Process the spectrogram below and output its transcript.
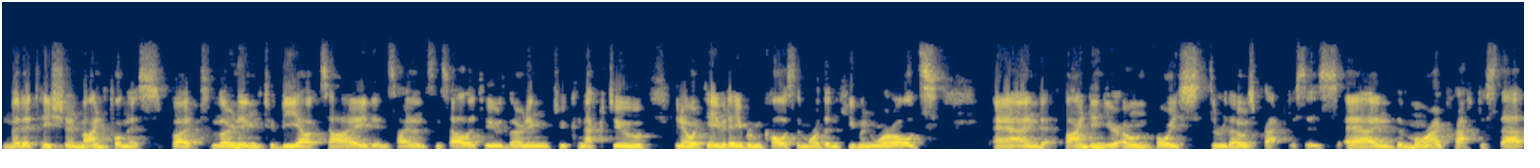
meditation and mindfulness, but learning to be outside in silence and solitude, learning to connect to, you know, what David Abram calls the more than human worlds and finding your own voice through those practices. And the more I practiced that,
